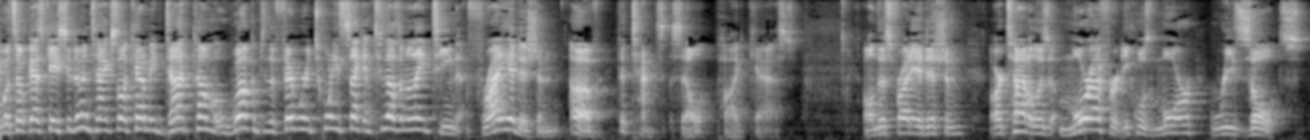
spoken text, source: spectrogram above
what's up, guys? Casey Dimon, TaxSaleAcademy.com. Welcome to the February 22nd, 2019 Friday edition of the Tax Sale Podcast. On this Friday edition, our title is More Effort Equals More Results.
